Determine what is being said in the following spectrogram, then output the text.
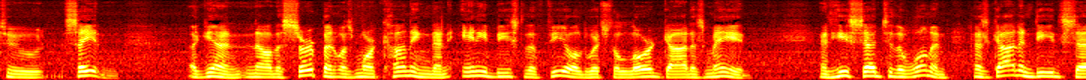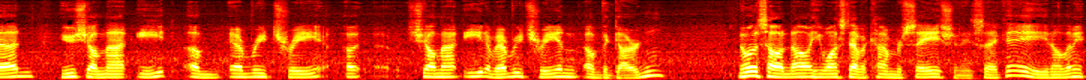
to Satan. Again, now the serpent was more cunning than any beast of the field which the Lord God has made. And he said to the woman, Has God indeed said, You shall not eat of every tree, uh, shall not eat of every tree in, of the garden? Notice how now he wants to have a conversation. He's like, Hey, you know, let me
